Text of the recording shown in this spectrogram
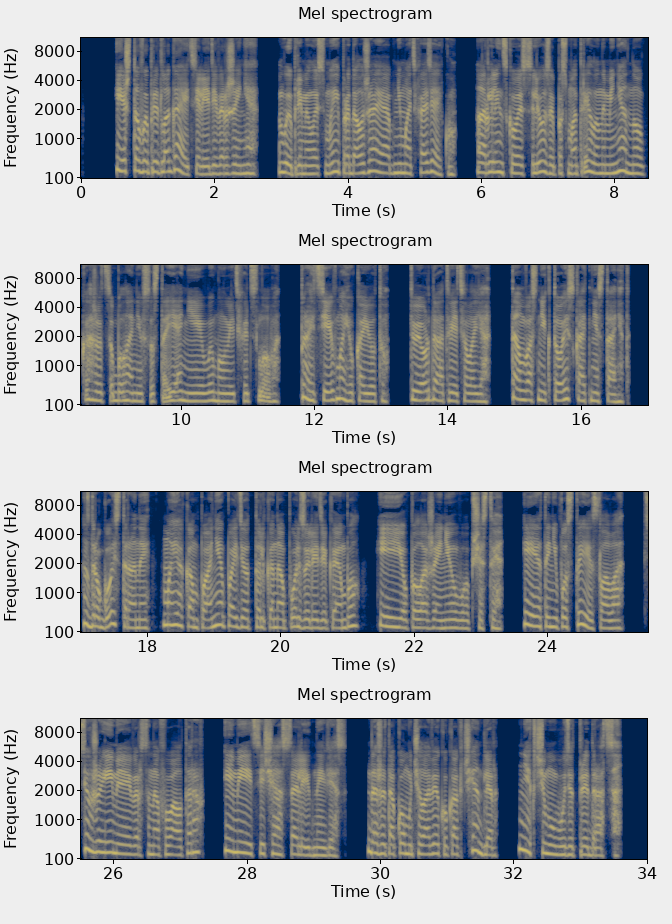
«И что вы предлагаете, леди Виржиния?» Выпрямилась Мэй, продолжая обнимать хозяйку. Орлин сквозь слезы посмотрела на меня, но, кажется, была не в состоянии вымолвить хоть слово. «Пройти в мою каюту», — твердо ответила я. «Там вас никто искать не станет. С другой стороны, моя компания пойдет только на пользу леди Кэмпбелл и ее положению в обществе. И это не пустые слова. Все же имя Эверсонов Валтеров имеет сейчас солидный вес. Даже такому человеку, как Чендлер, ни к чему будет придраться.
